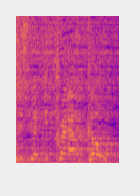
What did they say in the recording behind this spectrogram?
Just make the crowd go.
